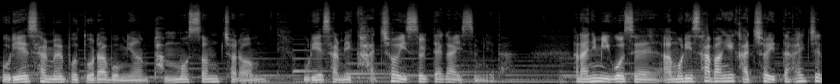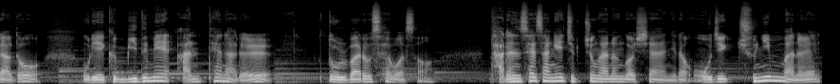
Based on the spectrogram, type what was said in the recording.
우리의 삶을 돌아보면 밤모섬처럼 우리의 삶이 갇혀 있을 때가 있습니다. 하나님 이곳에 아무리 사방이 갇혀 있다 할지라도 우리의 그 믿음의 안테나를 올바로 세워서 다른 세상에 집중하는 것이 아니라 오직 주님만을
